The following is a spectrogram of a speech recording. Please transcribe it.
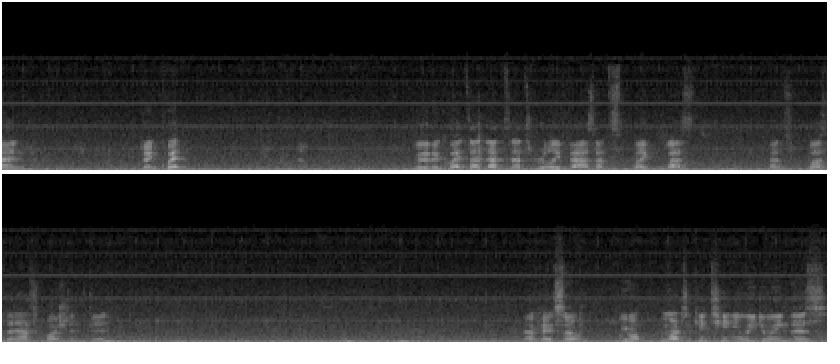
and then quit. If it quits, that, that's that's really fast. That's like less that's less than ask questions did. Okay, so we want we want to continually doing this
